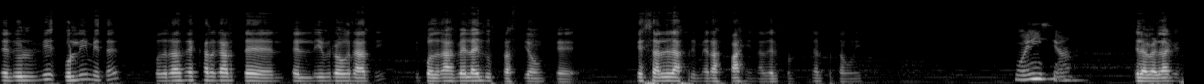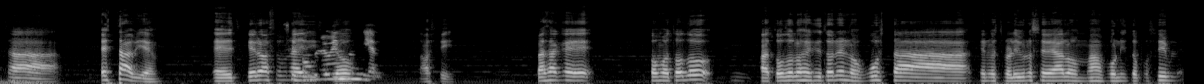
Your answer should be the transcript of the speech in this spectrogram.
el Unlimited, podrás descargarte el, libro gratis y podrás ver la ilustración que, sale en las primeras páginas del, protagonista. Buenísimo. Y la verdad que está está bien. Eh, quiero hacer una edición. Bien. No, sí. Pasa que, como todo, a todos los escritores nos gusta que nuestro libro se vea lo más bonito posible.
